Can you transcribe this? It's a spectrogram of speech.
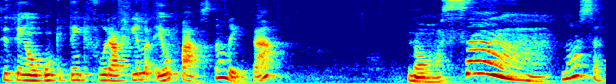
se tem algum que tem que furar fila, eu faço também, tá? Nossa! Nossa!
